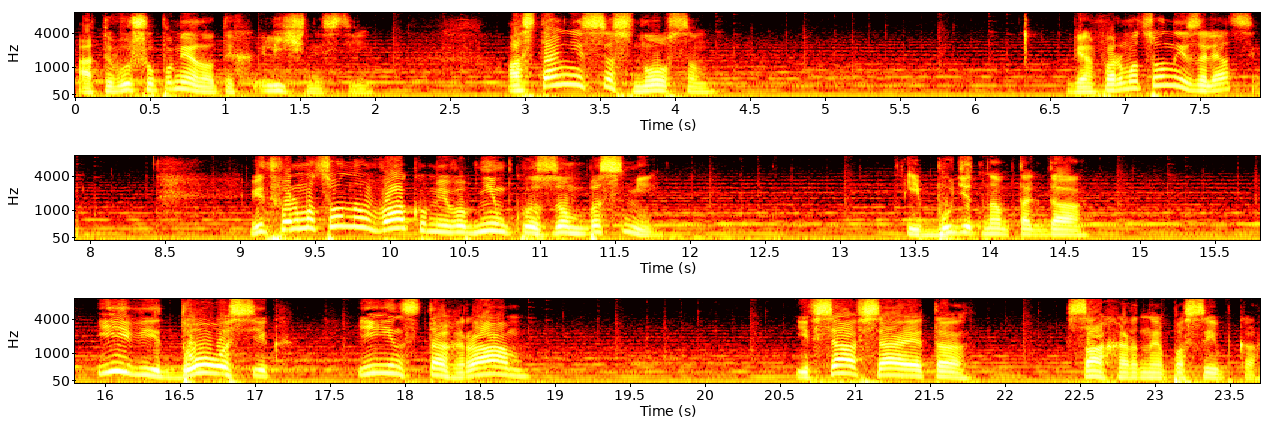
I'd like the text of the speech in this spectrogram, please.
от вышеупомянутых личностей останешься с носом, в информационной изоляции. В информационном вакууме в обнимку с зомбосми. И будет нам тогда и видосик, и инстаграм, и вся-вся эта сахарная посыпка.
